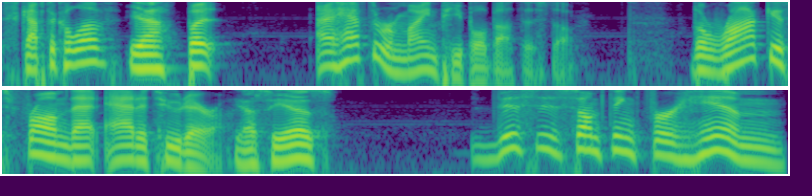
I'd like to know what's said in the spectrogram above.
skeptical of. yeah But I have to remind people about this though. The Rock is from that Attitude Era. yes he is This is something for him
